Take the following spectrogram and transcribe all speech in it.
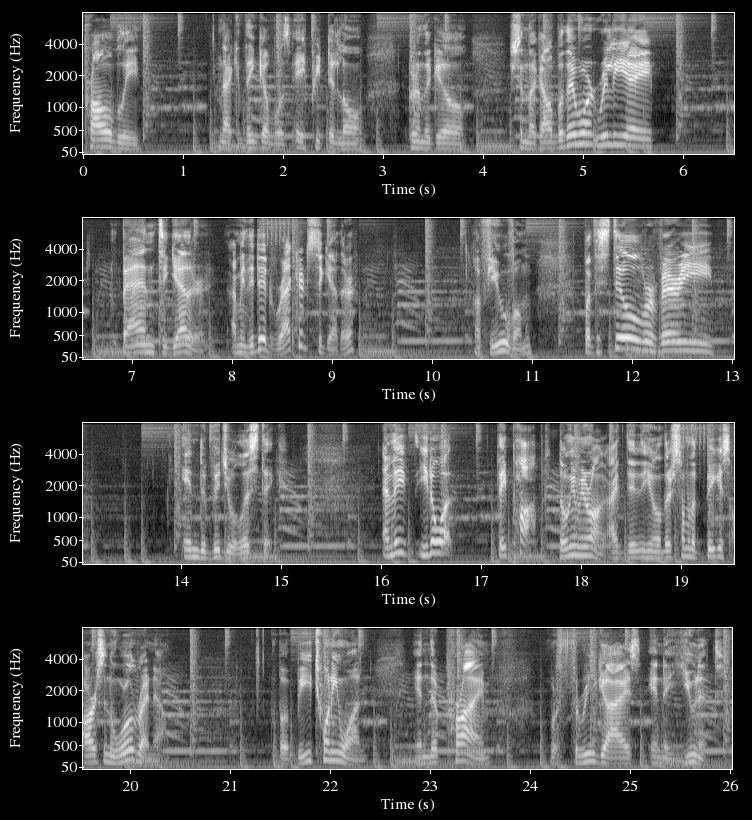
probably that I can think of was AP Dhillon, Gurinder Gill, Shindagal, but they weren't really a band together. I mean, they did records together, a few of them, but they still were very individualistic. And they, you know what? They popped. Don't get me wrong. I did, you know, they're some of the biggest artists in the world right now. But B21 in their prime were three guys in a unit.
